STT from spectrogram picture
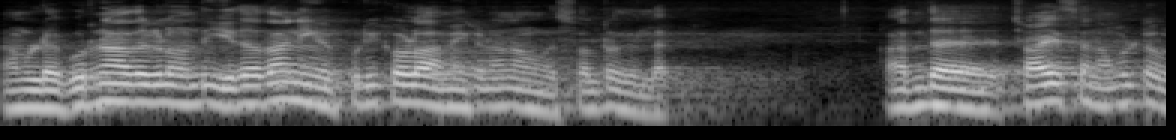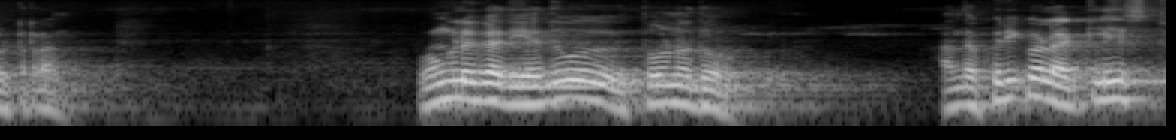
நம்மளுடைய குருநாதர்களும் வந்து இதை தான் நீங்கள் குறிக்கோளாக அமைக்கணும்னு அவங்க சொல்கிறதில்ல அந்த சாய்ஸை நம்மள்கிட்ட விட்டுறாங்க. உங்களுக்கு அது எதுவும் தோணுதோ அந்த குறிக்கோள் அட்லீஸ்ட்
